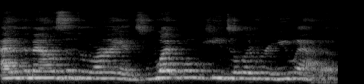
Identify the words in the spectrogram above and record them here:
out of the mouths of the lions, what won't he deliver you out of?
